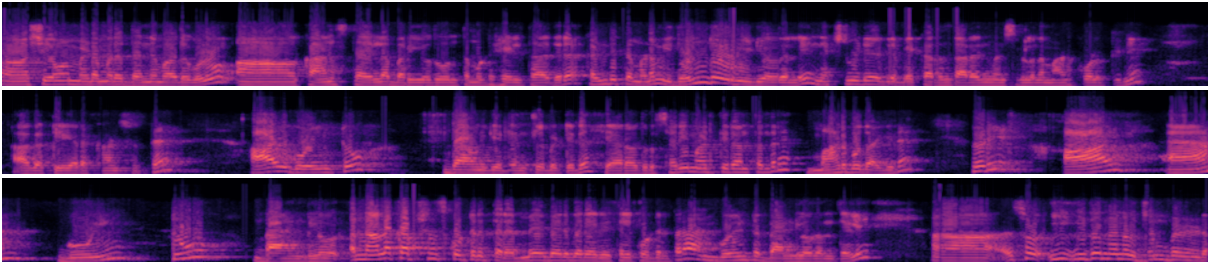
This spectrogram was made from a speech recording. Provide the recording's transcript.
ಆ, ಶಿವಮ್ಮ ಮೇಡಮ್ ಅವರ ಧನ್ಯವಾದಗಳು. ಆ, ಕಾಣಿಸ್ತಾ ಇಲ್ಲ ಬರೆಯೋದು ಅಂತ ಮಟ್ಟು ಹೇಳ್ತಾ ಇದ್ದೀರಾ. ಖಂಡಿತ ಮೇಡಮ್ ಇದೊಂದು ವಿಡಿಯೋದಲ್ಲಿ ನೆಕ್ಸ್ಟ್ ವಿಡಿಯೋಗೆ ಬೇಕಾದಂತ ಅರೇಂಜ್ಮೆಂಟ್ಸ್ ಗಳನ್ನ ಮಾಡ್ಕೊಳ್ತೀನಿ. ಆಗ ಕ್ಲಿಯರ್ ಆಗಿ ಕಾಣಿಸುತ್ತೆ. ಐ ಗೋಯಿಂಗ್ ಟು ದಾವಣಗೆರೆ ಅಂತ ಬಿಟ್ಟಿದೆ ಯಾರಾದ್ರೂ ಸರಿ ಮಾಡ್ತೀರಾ ಅಂತಂದ್ರೆ ಮಾಡ್ಬೋದಾಗಿದೆ. ನೋಡಿ I am going to Bangalore ನಾಲ್ಕು ಆಪ್ಷನ್ಸ್ ಕೊಟ್ಟಿರ್ತಾರೆ. ಬೇರೆ ಬೇರೆ ರೀತಿಯಲ್ಲಿ ಕೊಟ್ಟಿರ್ತಾರೆ. I am going to Bangalore ಅಂತೇಳಿ. ಸೊ ಈ ಇದು ನಾನು ಜಂಬಲ್ಡ್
